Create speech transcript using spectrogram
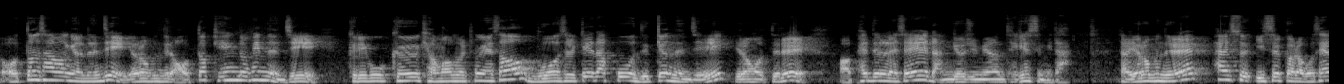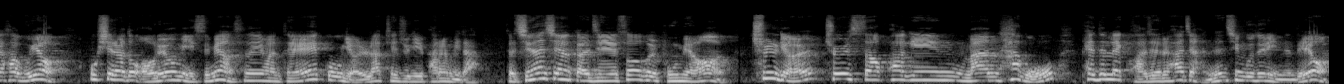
어떤 상황이었는지, 여러분들이 어떻게 행동했는지, 그리고 그 경험을 통해서 무엇을 깨닫고 느꼈는지, 이런 것들을 어, 패들렛에 남겨주면 되겠습니다. 자, 여러분들 할 수 있을 거라고 생각하고요. 혹시라도 어려움이 있으면 선생님한테 꼭 연락해 주기 바랍니다. 자, 지난 시간까지 수업을 보면 출결, 출석 확인만 하고 패들렛 과제를 하지 않는 친구들이 있는데요.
